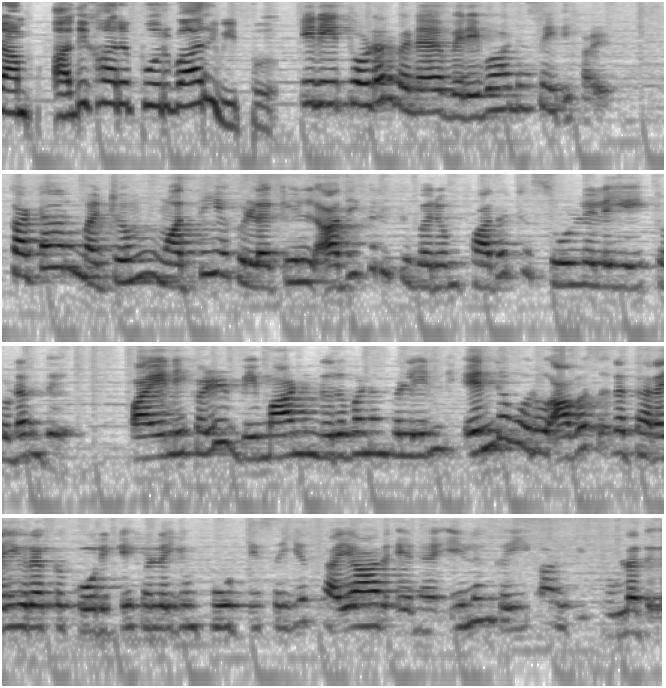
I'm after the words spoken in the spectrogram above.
ட்ரம்ப் அதிகாரப்பூர்வ அறிவிப்பு. இனி தொடர்பென விரிவான செய்திகள். கட்டார் மற்றும் மத்திய கிழக்கில் அதிகரித்து வரும் பதற்ற சூழ்நிலையை தொடர்ந்து பயணிகள் விமான நிறுவனங்களின் எந்த ஒரு அவசர தரையிறக்க கோரிக்கைகளையும் பூர்த்தி செய்ய தயார் என இலங்கை அறிவித்துள்ளது.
